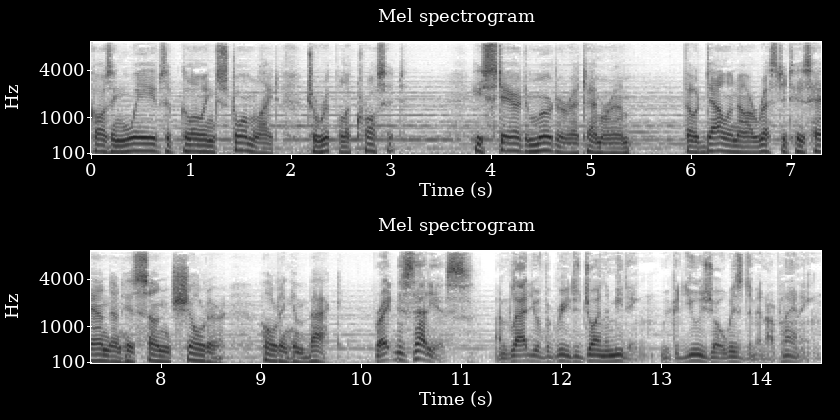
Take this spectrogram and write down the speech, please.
causing waves of glowing stormlight to ripple across it. He stared murder at Amaram, though Dalinar rested his hand on his son's shoulder, holding him back. Brightness Sadeas, I'm glad you have agreed to join the meeting. We could use your wisdom in our planning.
